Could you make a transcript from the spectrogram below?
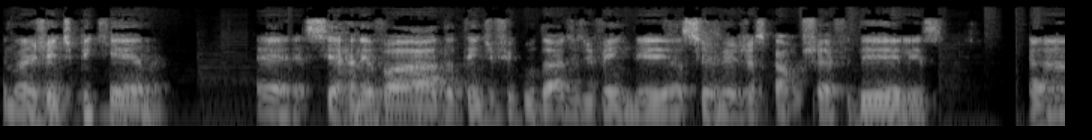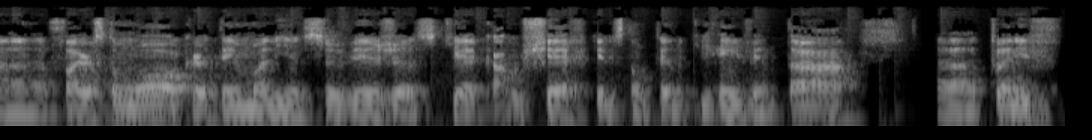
Não é gente pequena. É, Sierra Nevada tem dificuldade de vender as cervejas carro-chefe deles. Uh, Firestone Walker tem uma linha de cervejas que é carro-chefe que eles estão tendo que reinventar. Uh, 20,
